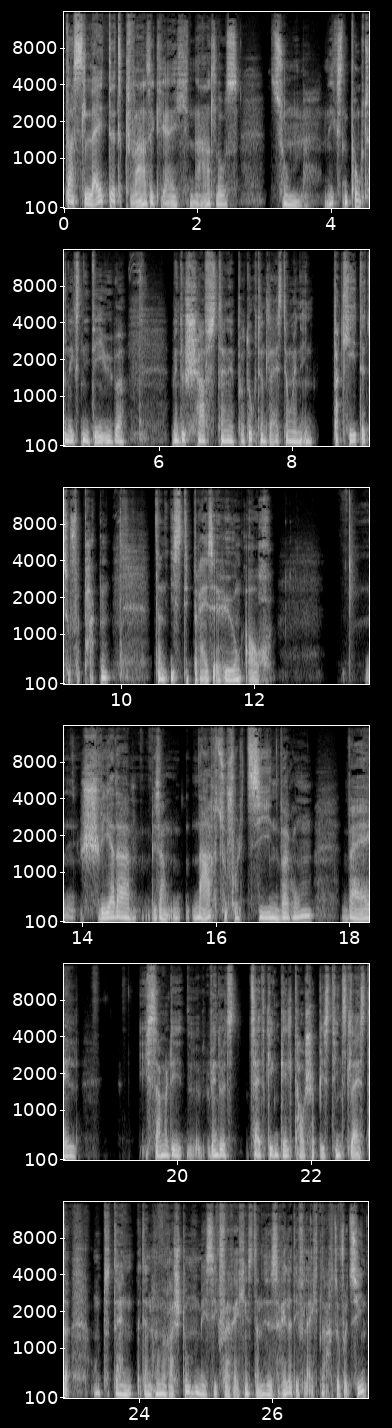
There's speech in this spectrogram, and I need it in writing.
Das leitet quasi gleich nahtlos zum nächsten Punkt, zur nächsten Idee über. Wenn du schaffst, deine Produkte und Leistungen in Pakete zu verpacken, dann ist die Preiserhöhung auch schwerer wie sagen, nachzuvollziehen. Warum? Weil ich sag mal, die, wenn du jetzt Zeit gegen Geldtauscher bist, Dienstleister und dein, dein Honorar stundenmäßig verrechnest, dann ist es relativ leicht nachzuvollziehen.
